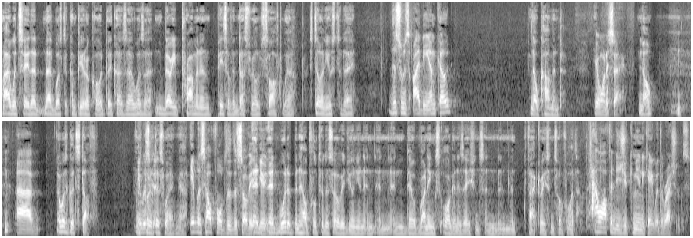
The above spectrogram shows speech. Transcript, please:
I would say that that was the computer code because that was a very prominent piece of industrial software, still in use today. This was IBM code? No comment. You want to say? No. um, it was good stuff. Let's it was put it this way, yeah. It was helpful to the Soviet it, Union. It would have been helpful to the Soviet Union and, and, and their running organizations and, and, factories and so forth. How often did you communicate with the Russians?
